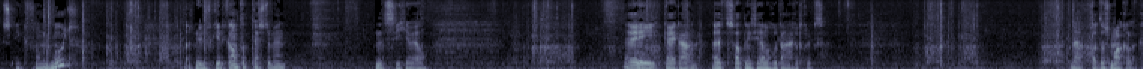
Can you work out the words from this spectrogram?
Dus ik vermoed dat ik nu de verkeerde kant aan het testen ben. Dat zie je wel hey, kijk aan. Het zat niet helemaal goed aangedrukt. Nou, dat was makkelijk.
